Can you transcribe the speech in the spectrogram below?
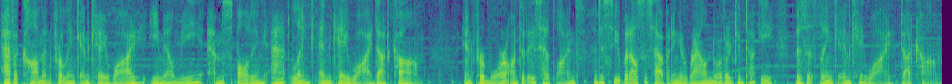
Have a comment for Link NKY? Email me, mspalding at linknky.com. And for more on today's headlines and to see what else is happening around northern Kentucky, visit linknky.com.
